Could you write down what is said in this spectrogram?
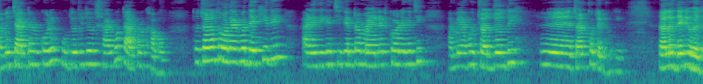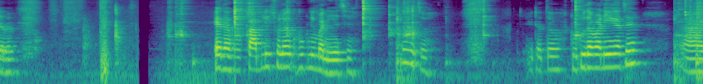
আমি চান টান করে, পুজো টুজো সারবো, তারপর খাব। তো চলো, তোমাদের একবার দেখিয়ে দিই। আর এদিকে চিকেনটা ম্যারিনেট করে রেখেছি। আমি এখন চট জলদি চান করতে ঢুকি। নাহলে দেরি হয়ে যাবে। এ দেখো, কাবলি ছোলার ঘুগনি বানিয়েছে। বুঝেছ? এটা তো টুটুদা বানিয়ে গেছে, আর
